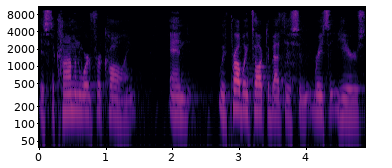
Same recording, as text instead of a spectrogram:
is the common word for calling, and we've probably talked about this in recent years,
